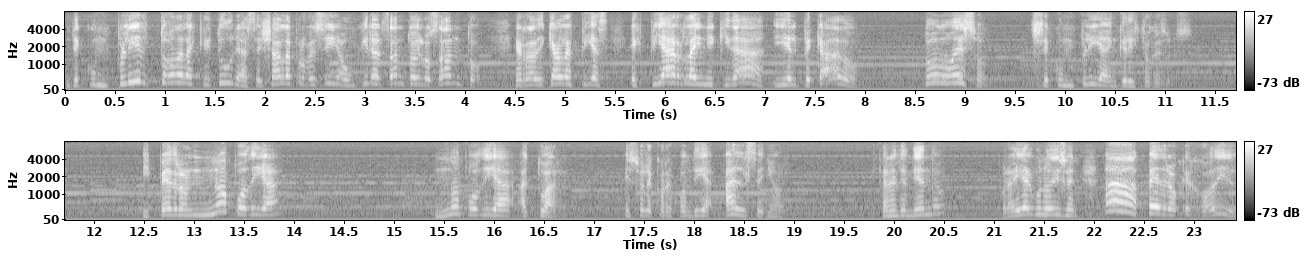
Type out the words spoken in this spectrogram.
de cumplir toda la escritura, sellar la profecía, ungir al santo de los santos, erradicar las espías, espiar la iniquidad y el pecado. Todo eso se cumplía en Cristo Jesús. Y Pedro no podía, no podía actuar. Eso le correspondía al Señor. ¿Están entendiendo? Por ahí algunos dicen, ah, Pedro, qué jodido.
